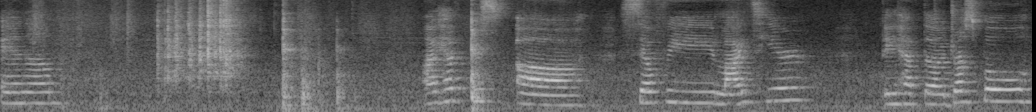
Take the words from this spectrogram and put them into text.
And um, I have this uh, selfie lights here. They have the adjustable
